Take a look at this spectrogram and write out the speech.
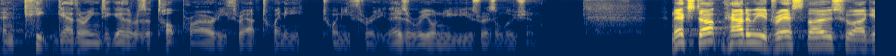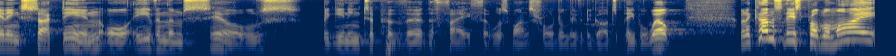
and keep gathering together as a top priority throughout 2023. There's a real New Year's resolution. Next up, how do we address those who are getting sucked in or even themselves beginning to pervert the faith that was once for all delivered to God's people? Well, when it comes to this problem, I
